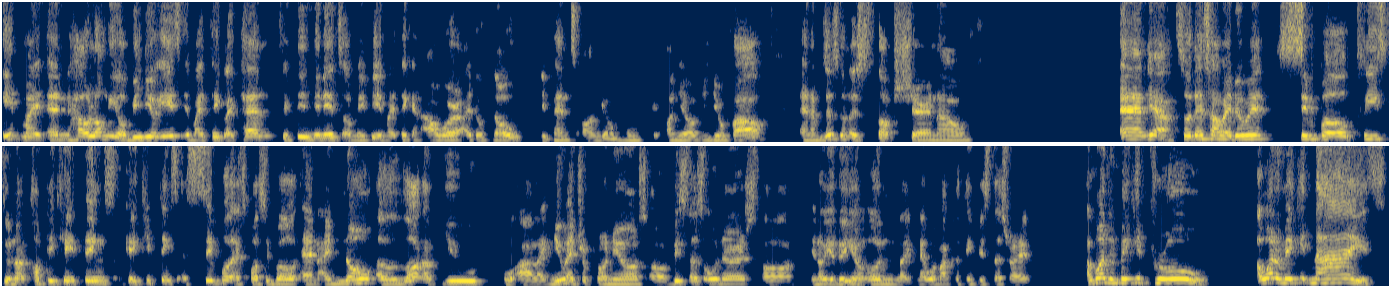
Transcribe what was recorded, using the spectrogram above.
it might, and how long your video is, it might take like 10, 15 minutes, or maybe it might take an hour. I don't know. Depends on your move, on your video file. And I'm just gonna stop share now and yeah, so that's how I do it. Simple. Please do not complicate things. Okay, keep things as simple as possible. And I know a lot of you who are like new entrepreneurs or business owners, or you know, you're doing your own like network marketing business, right? I want to make it pro. I want to make it nice.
